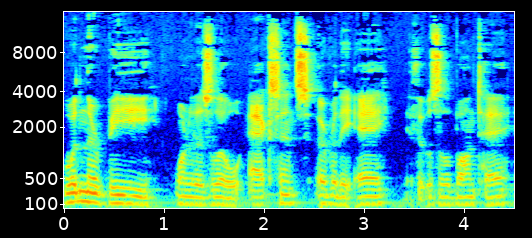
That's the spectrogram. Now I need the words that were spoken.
Wouldn't there be one of those little accents over the A if it was Labonte?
